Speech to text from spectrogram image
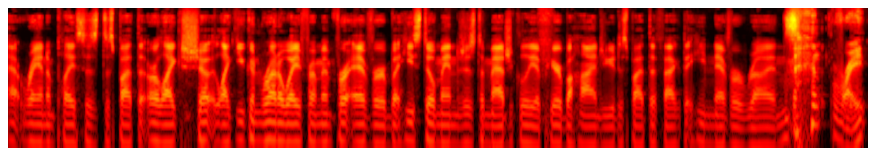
at random places despite the or like show like you can run away from him forever but he still manages to magically appear behind you despite the fact that he never runs right.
